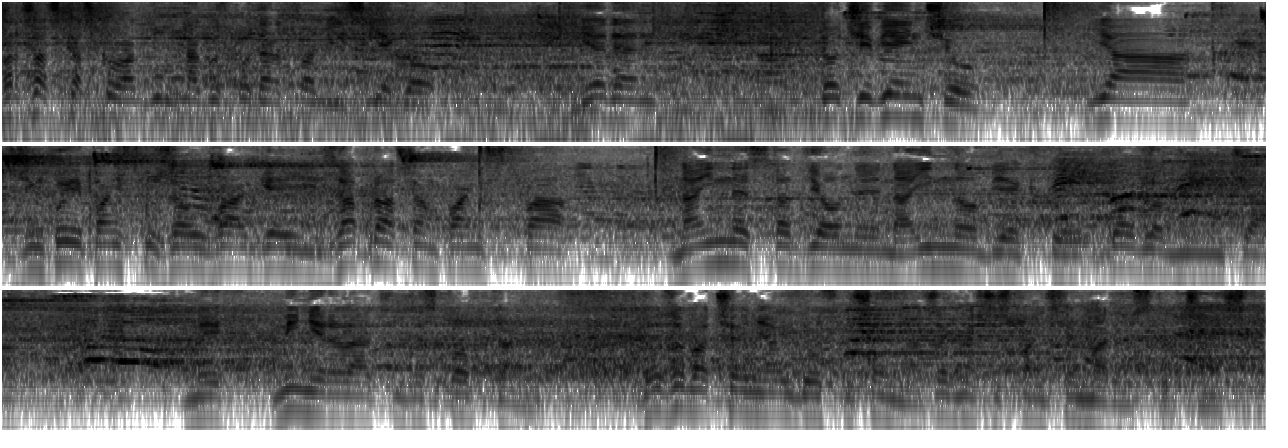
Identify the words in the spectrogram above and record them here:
Warszawska Szkoła Główna Gospodarstwa Wiejskiego 1 do 9. Ja dziękuję Państwu za uwagę i zapraszam Państwa na inne stadiony, na inne obiekty do oglądnięcia mych mini relacji ze spotkań. Do zobaczenia i do usłyszenia. Żegna się z Państwem Mariusz Stupczyński.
